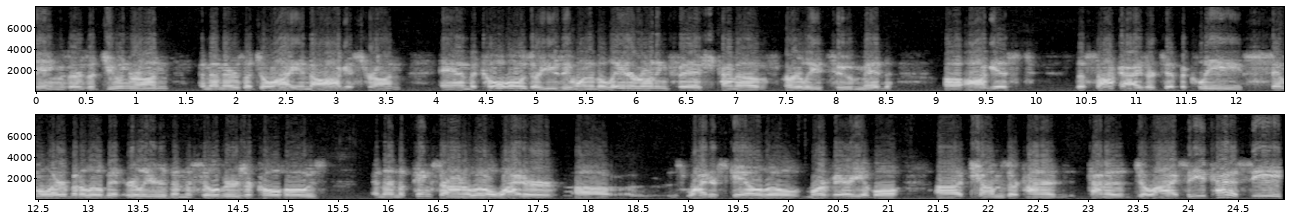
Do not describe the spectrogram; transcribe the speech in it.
kings. There's a June run, and then there's a July into August run. And the cohos are usually one of the later running fish, kind of early to mid uh, August. The sockeyes are typically similar, but a little bit earlier than the silvers or cohos. And then the pinks are on a little wider, uh, wider scale, a little more variable. Uh, chums are kind of kind of July. So you kind of see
